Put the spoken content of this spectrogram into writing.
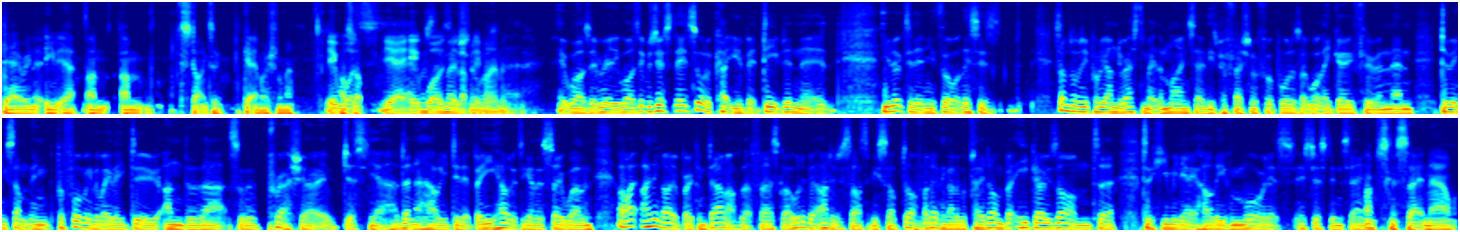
daring. Yeah, I'm I'm starting to get emotional now. It I'll was, stop. yeah, it, was, a lovely wasn't moment. It? Was. It really was. It was just. It sort of cut you a bit deep, didn't it? it? You looked at it and you thought, "This is." Sometimes you probably underestimate the mindset of these professional footballers, like what they go through, and then doing something, performing the way they do under that sort of pressure. It just, yeah, I don't know how he did it, but he held it together so well. And I, I think I'd have broken down after that first goal. I would have been. I'd have just asked to be subbed off. I don't think I'd have played on. But he goes on to to humiliate Hull even more, and it's it's just insane. I'm just going to say it now.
